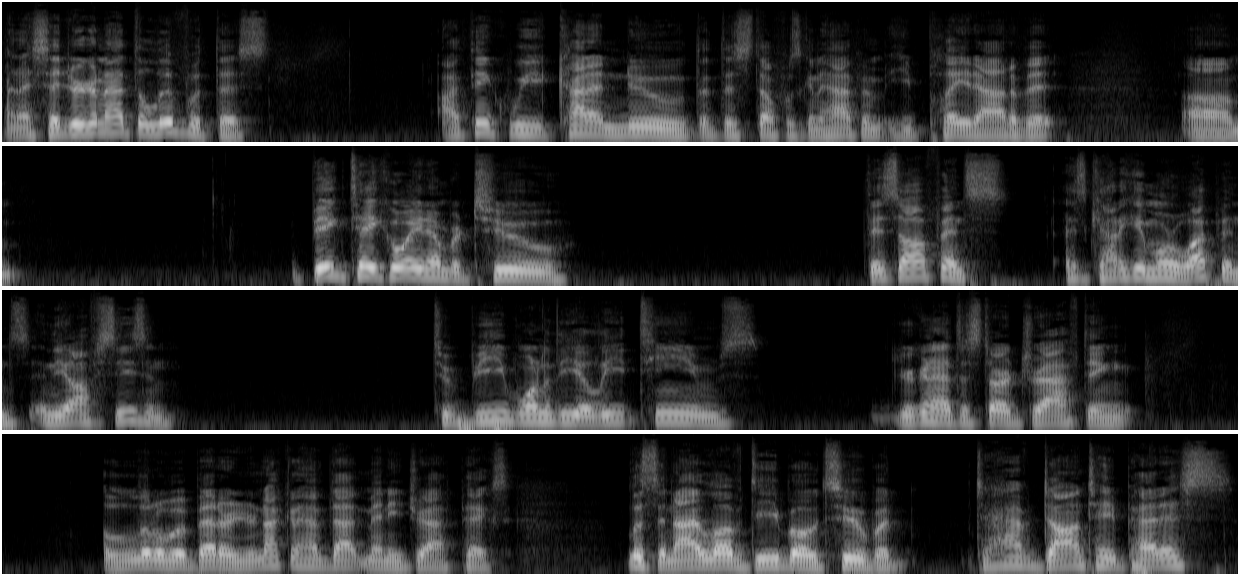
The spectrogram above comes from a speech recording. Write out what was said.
And I said you're gonna have to live with this. I think we kind of knew that this stuff was gonna happen. He played out of it. Um, big takeaway number two this offense has got to get more weapons in the offseason. To be one of the elite teams, you're going to have to start drafting a little bit better. You're not going to have that many draft picks. Listen, I love Deebo too, but to have Dante Pettis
